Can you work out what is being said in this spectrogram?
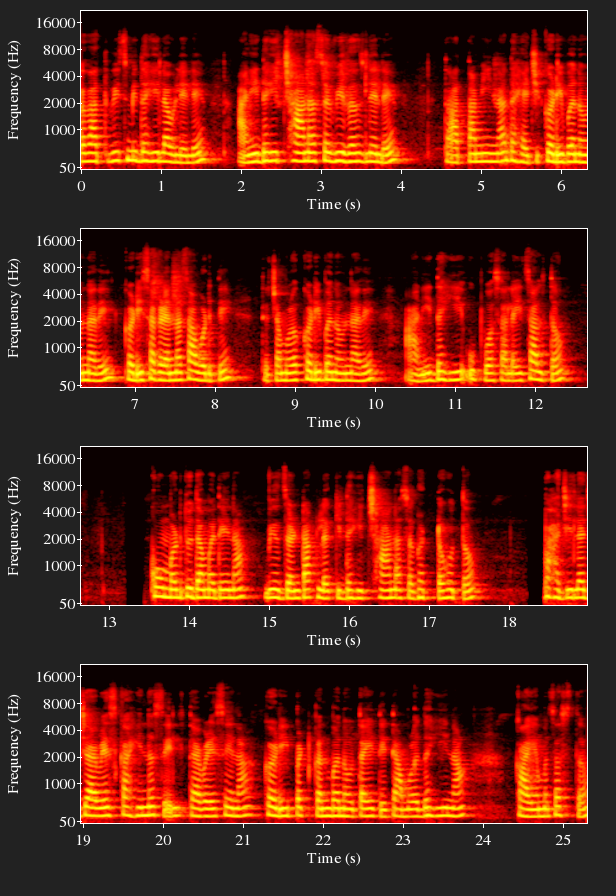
रात्रीच मी दही लावलेले आणि दही छान असं विरजलेलं आहे. तर आता मी ना दह्याची कढी बनवणार आहे. कढी सगळ्यांनाच आवडते. त्याच्यामुळं कढी बनवणार आहे. आणि दही उपवासालाही चालतं. कोमट दुधामध्ये ना विरजण टाकलं की दही छान असं घट्ट होतं. भाजीला ज्यावेळेस काही नसेल त्यावेळेस आहे ना कढी पटकन बनवता येते. त्यामुळं दही ना कायमच असतं.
